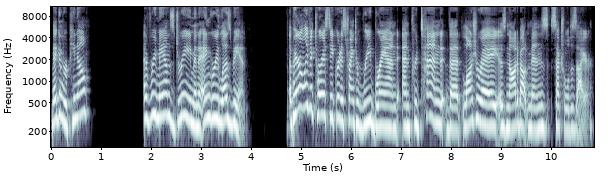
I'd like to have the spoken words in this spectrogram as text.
Megan Rapinoe, every man's dream, an angry lesbian. Apparently, Victoria's Secret is trying to rebrand and pretend that lingerie is not about men's sexual desire.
